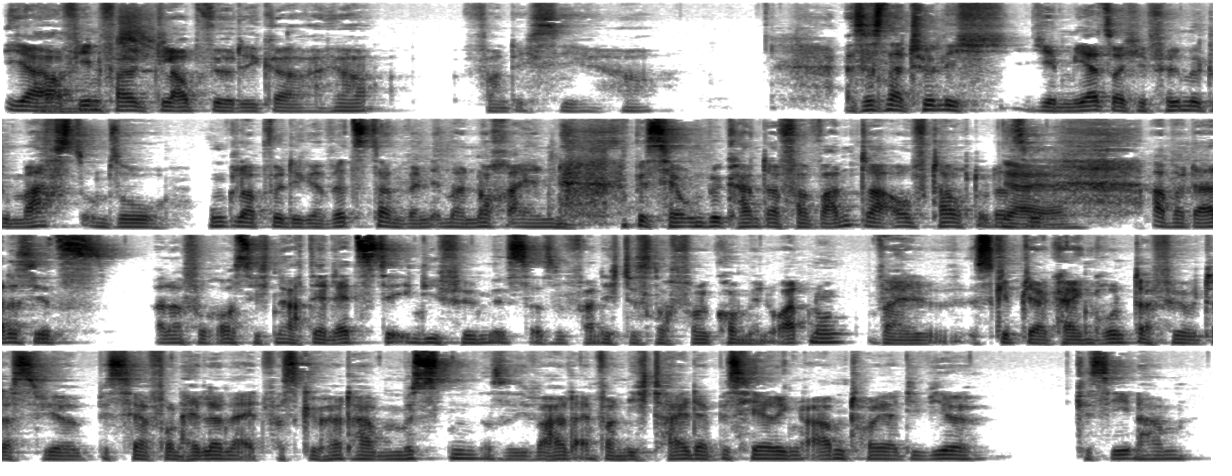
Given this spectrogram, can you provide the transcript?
Ja, Und auf jeden Fall glaubwürdiger, ja, fand ich sie, ja. Es ist natürlich, je mehr solche Filme du machst, umso unglaubwürdiger wird's dann, wenn immer noch ein bisher unbekannter Verwandter auftaucht oder ja, so. Ja. Aber da das jetzt aller Voraussicht nach der letzte Indie-Film ist, also fand ich das noch vollkommen in Ordnung, weil es gibt ja keinen Grund dafür, dass wir bisher von Helena etwas gehört haben müssten. Also sie war halt einfach nicht Teil der bisherigen Abenteuer, die wir gesehen haben.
